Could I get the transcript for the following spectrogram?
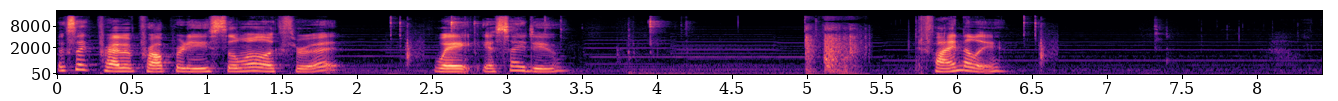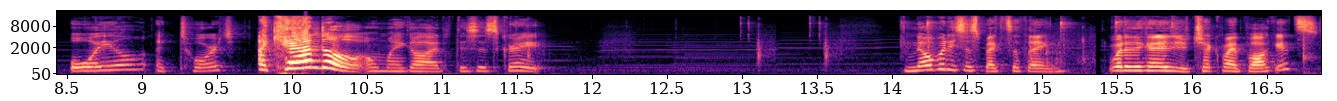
Looks like private property. Still want to look through it? Wait, yes I do. Finally. Oil, a torch, a candle! Oh my god, this is great. Nobody suspects a thing. What are they gonna do? Check my pockets?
